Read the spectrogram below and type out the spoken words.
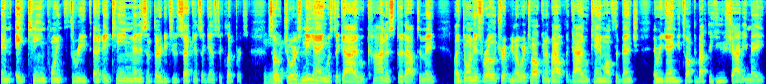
in 18.3 uh, 18 minutes and 32 seconds against the Clippers. Mm-hmm. So Georges Niang was the guy who kind of stood out to me like during this road trip, you know, we're talking about a guy who came off the bench every game. You talked about the huge shot he made.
